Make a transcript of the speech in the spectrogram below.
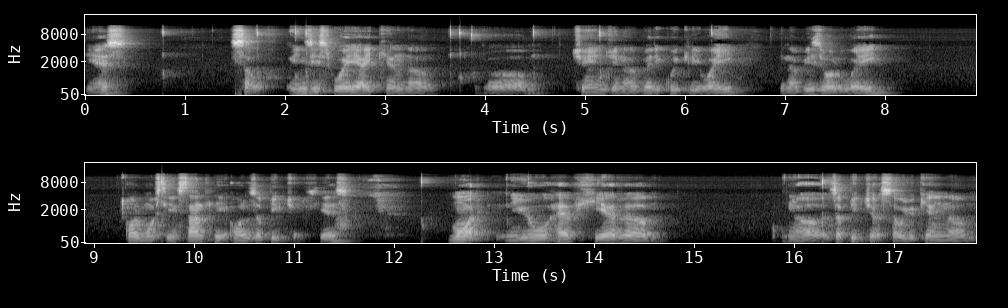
yes so in this way I can uh, change in a very quickly way in a visual way almost instantly all the pictures yes? More you have here uh, uh, the picture so you can um,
